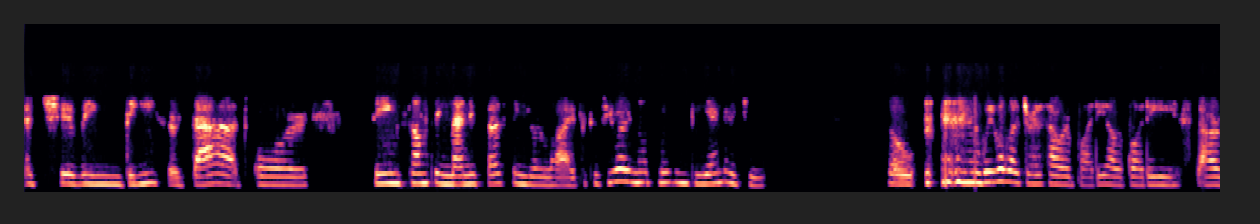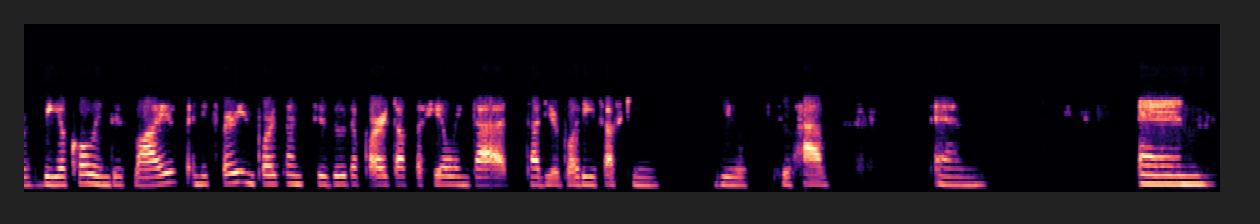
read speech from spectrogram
achieving this or that, or seeing something manifest in your life because you are not moving the energy. So we will address our body. Our body is our vehicle in this life, and it's very important to do the part of the healing that that your body is asking you to have. And and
